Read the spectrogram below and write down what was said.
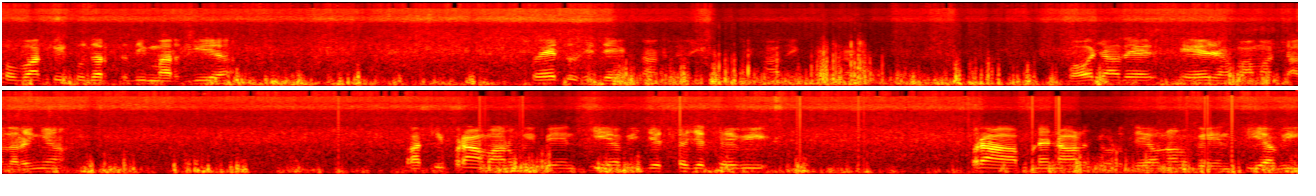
ਸੋ ਬਾਕੀ ਕੁਦਰਤ ਦੀ ਮਰਜ਼ੀ ਆ। ਸੋ ਇਹ ਤੁਸੀਂ ਦੇਖ ਸਕਦੇ ਹੋ ਜੀ। ਆ ਦੇਖੋ ਬਹੁਤ ਜ਼ਿਆਦਾ ਤੇਜ਼ ਹਵਾਵਾਂ ਚੱਲ ਰਹੀਆਂ। ਬਾਕੀ ਭਰਾਵਾਂ ਨੂੰ ਵੀ ਬੇਨਤੀ ਆ ਵੀ ਜਿੱਥੇ ਜਿੱਥੇ ਵੀ ਭਰਾ ਆਪਣੇ ਨਾਲ ਜੁੜਦੇ ਆ, ਉਹਨਾਂ ਨੂੰ ਬੇਨਤੀ ਆ ਵੀ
